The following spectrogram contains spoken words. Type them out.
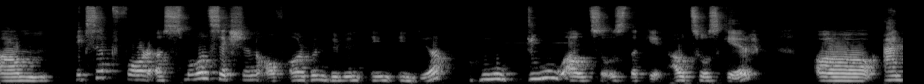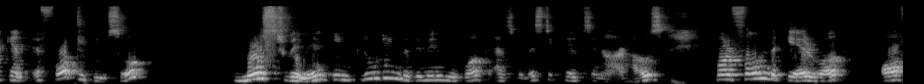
Um, except for a small section of urban women in India who do outsource the care, outsource care uh, and can afford to do so. Most women, including the women who work as domestic helps in our house, perform the care work of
